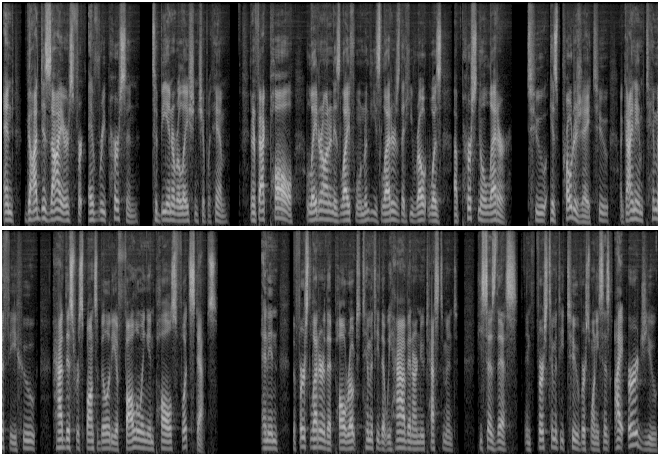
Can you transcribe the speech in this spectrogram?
And God desires for every person to be in a relationship with Him. And in fact, Paul, later on in his life, one of these letters that he wrote was a personal letter to his protege, to a guy named Timothy, who had this responsibility of following in Paul's footsteps. And in the first letter that Paul wrote to Timothy that we have in our New Testament, he says this in 1 Timothy 2, verse 1. He says, I urge you,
